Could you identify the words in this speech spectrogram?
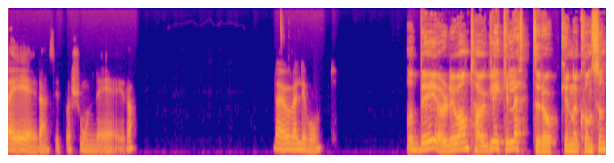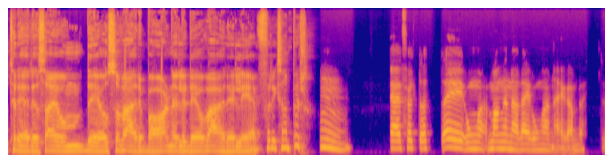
de er i den situasjonen de er i. da. Det er jo veldig vondt. Og det gjør det jo antagelig ikke lettere å kunne konsentrere seg om det å være barn, eller det å være elev, f.eks. Mm. Jeg har følt at de unge, mange av de ungene jeg har møtt,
